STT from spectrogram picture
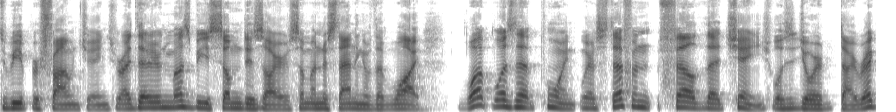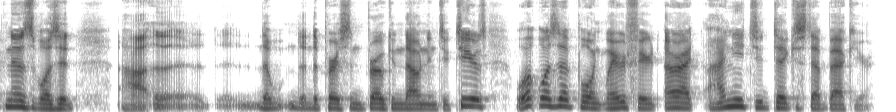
to be a profound change, right? There must be some desire, some understanding of that why. What was that point where Stefan felt that change? Was it your directness? Was it uh, the, the, the person broken down into tears? What was that point where he figured, all right, I need to take a step back here?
